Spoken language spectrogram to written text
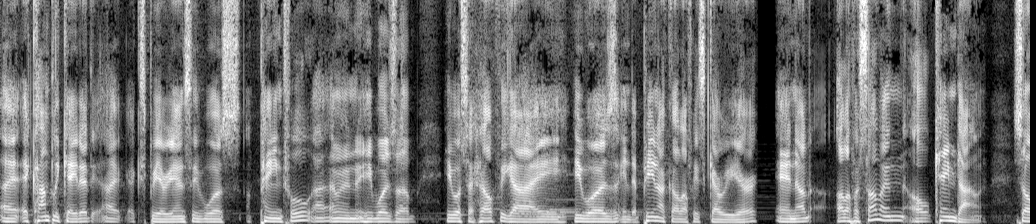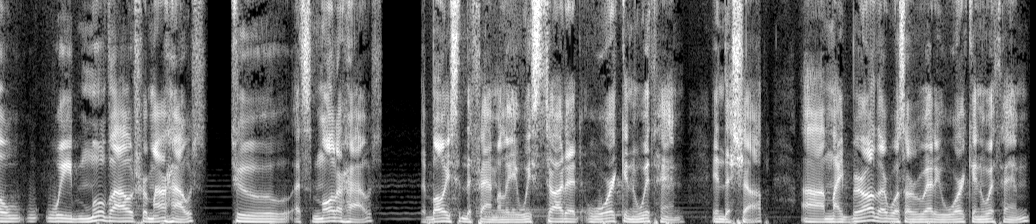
a, complicated uh, experience. It was painful. I mean, he was a he was a healthy guy. He was in the pinnacle of his career, and all of a sudden, all came down. So we move out from our house to a smaller house. The boys in the family, we started working with him in the shop. Uh, my brother was already working with him.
